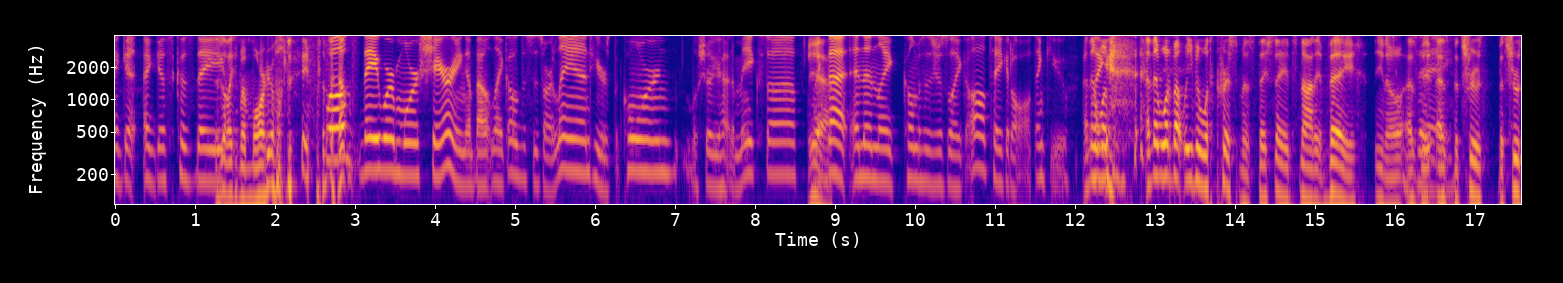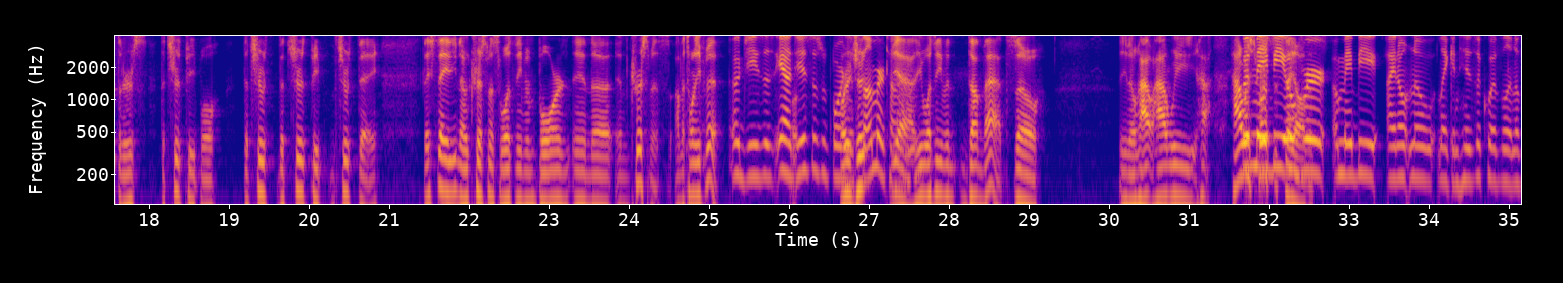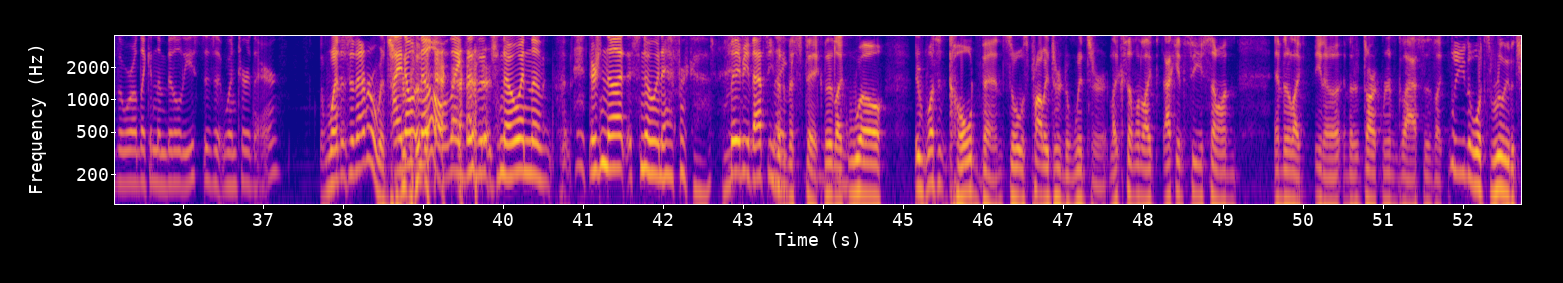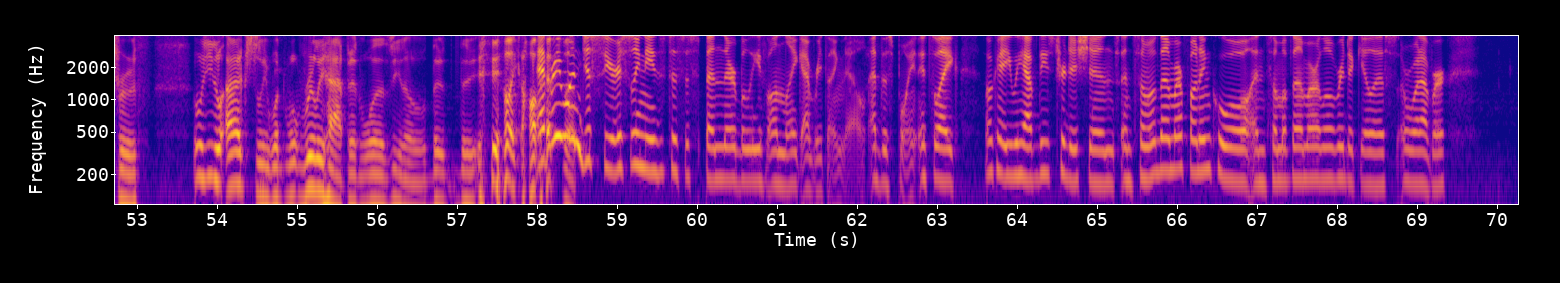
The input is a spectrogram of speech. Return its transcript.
i get i guess because they Is it like a Memorial Day for well them? they were more sharing about like oh this is our land here's the corn we'll show you how to make stuff Yeah. like that and then like columbus is just like oh, i'll take it all thank you And then Like- what? And then what about even with Christmas? They say it's not it. They, you know, as the as the truth, the truthers, the truth people, the truth, the truth people, the truth day. They say you know Christmas wasn't even born in uh, in Christmas on the twenty fifth. oh jesus yeah jesus was born in the Ju- summertime Yeah, he wasn't even done that. So, you know how how we how, how are we supposed maybe to say over or maybe i don't know like in his equivalent of the world like in the middle east is it winter there When is it ever winter? I don't know. there? Like, does it snow in the? There's not snow in Africa. Maybe that's even a mistake. They're like, well, it wasn't cold then, so it was probably during the winter. Like someone like I can see someone, and they're like, you know, in their dark rim glasses, like, well, you know what's really the truth. Well, you know, actually, what what really happened was, you know, the the like all Everyone just seriously needs to suspend their belief on like everything now. At this point, it's like, okay, we have these traditions, and some of them are fun and cool, and some of them are a little ridiculous or whatever.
